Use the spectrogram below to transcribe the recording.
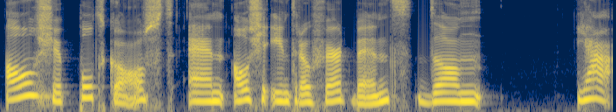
als je podcast en als je introvert bent, dan ja,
